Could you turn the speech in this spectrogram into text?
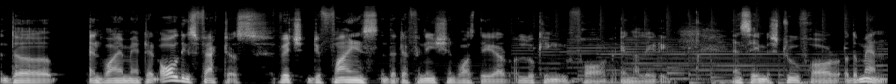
the environment and all these factors which defines the definition what they are looking for in a lady. And same is true for the men.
